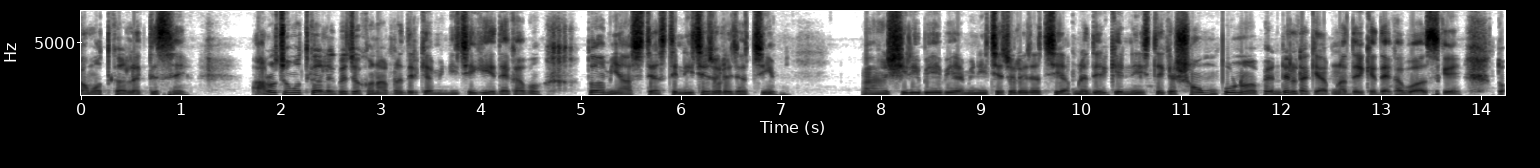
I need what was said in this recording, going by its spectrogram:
চমৎকার লাগতেছে। আরও চমৎকার লাগবে যখন আপনাদেরকে আমি নিচে গিয়ে দেখাবো। তো আমি আস্তে আস্তে নিচে চলে যাচ্ছি। সিঁড়ি বেয়ে বেয়ে আমি নিচে চলে যাচ্ছি। আপনাদেরকে নিচ থেকে সম্পূর্ণ প্যান্ডেলটাকে আপনাদেরকে দেখাবো আজকে। তো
